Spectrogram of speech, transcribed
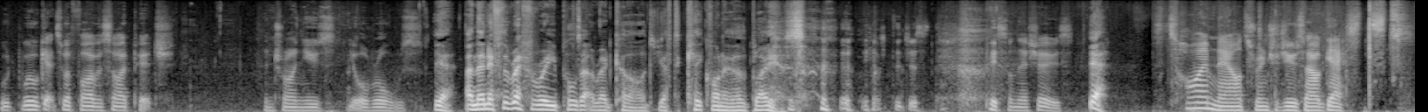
We'll, we'll get to a five-a-side pitch, and try and use your rules. Yeah, and then if the referee pulls out a red card, you have to kick one of the other players. you have to just piss on their shoes. yeah, It's time now to introduce our guests.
